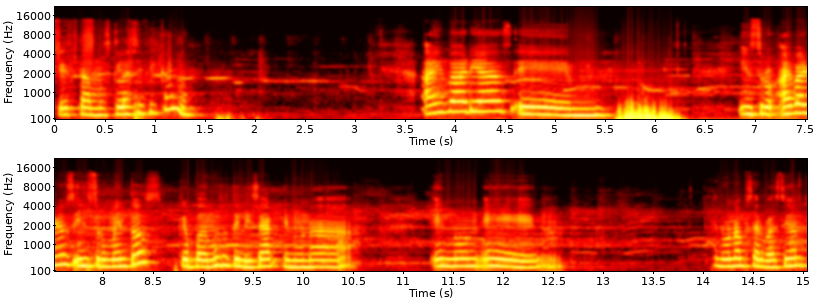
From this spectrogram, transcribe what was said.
que estamos clasificando. Hay, varias, em, hay varios instrumentos que podemos utilizar en una en, un, eh, en una observación.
